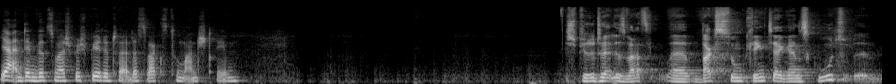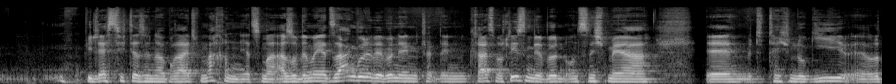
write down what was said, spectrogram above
ja, indem wir zum Beispiel spirituelles Wachstum anstreben. Spirituelles äh, Wachstum klingt ja ganz gut. Wie lässt sich das in der Breite machen? Jetzt mal, also wenn man jetzt sagen würde, wir würden den, den Kreis mal schließen, wir würden uns nicht mehr äh, mit Technologie äh, oder,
